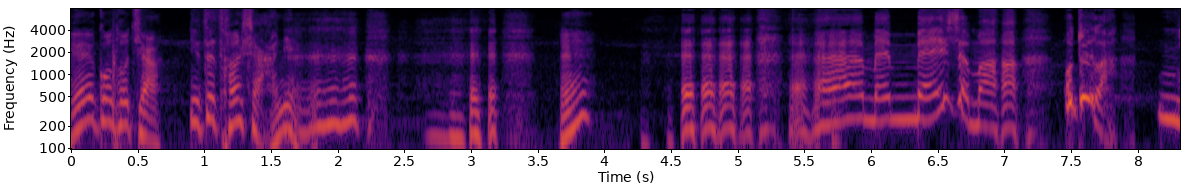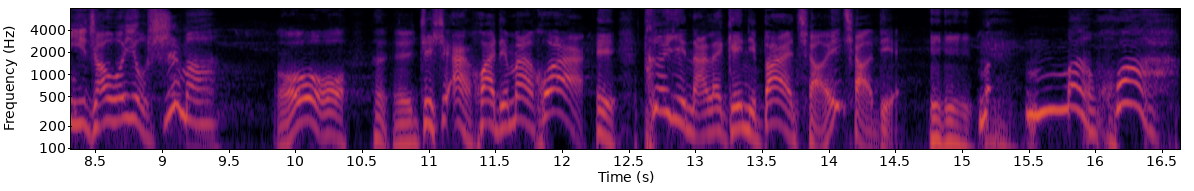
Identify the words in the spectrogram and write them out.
哎，光头强，你在藏啥呢？哎，没没什么。哦，对了，你找我有事吗？哦，这是俺画的漫画，嘿，特意拿来给你帮俺瞧一瞧的。漫漫画。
